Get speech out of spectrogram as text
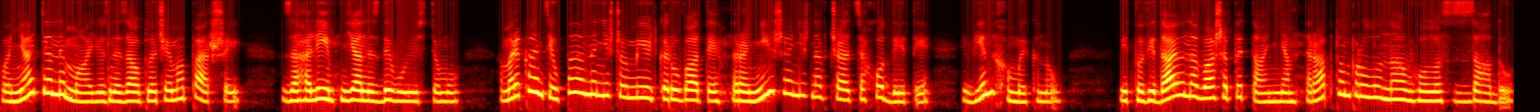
Поняття не маю, знизав плечима перший. Взагалі, я не здивуюсь цьому. Американці впевнені, що вміють керувати раніше, ніж навчаться ходити. Він хмикнув. Відповідаю на ваше питання. Раптом пролунав голос ззаду.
